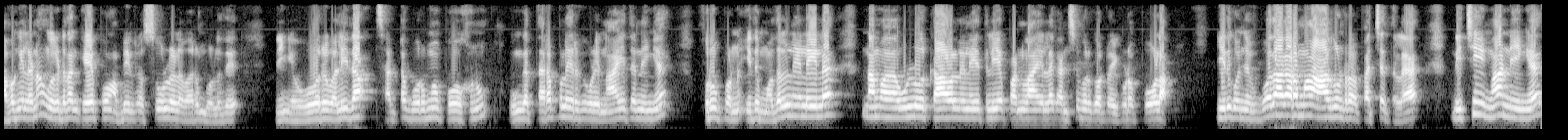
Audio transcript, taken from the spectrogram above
அவங்க இல்லைன்னா உங்ககிட்ட தான் கேட்போம் அப்படின்ற சூழ்நிலை வரும் பொழுது நீங்கள் ஒரு வழிதான் சட்டபூர்வமாக போகணும். உங்கள் தரப்பில் இருக்கக்கூடிய நாயத்தை நீங்கள் ப்ரூவ் பண்ணும் இது முதல் நிலையில நம்ம உள்ளூர் காவல் நிலையத்திலேயே பண்ணலாம் இல்லை கன்சியூமர் கோர்ட் கூட போகலாம் இது கொஞ்சம் போதாகரமாக ஆகுன்ற பட்சத்தில் நிச்சயமாக நீங்கள்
